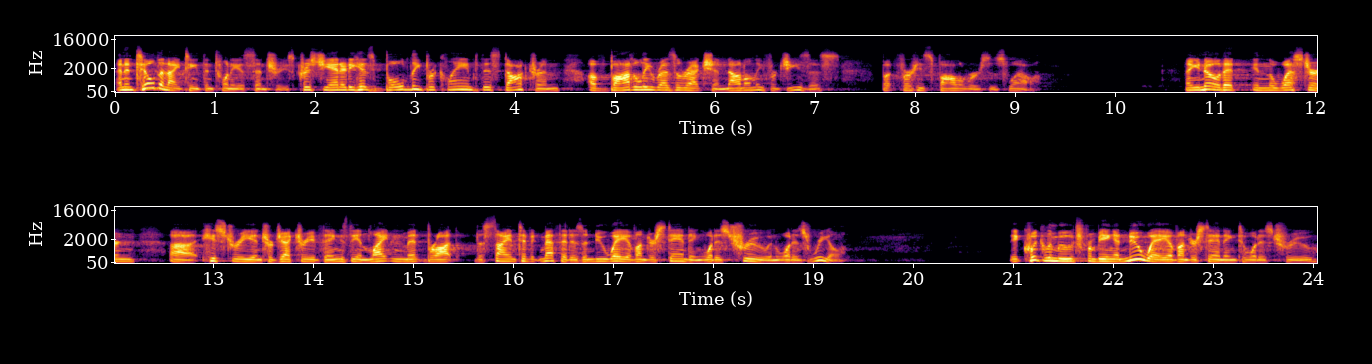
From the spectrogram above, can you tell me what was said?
And until the 19th and 20th centuries, Christianity has boldly proclaimed this doctrine of bodily resurrection, not only for Jesus, but for his followers as well. Now, you know that in the Western uh, history and trajectory of things, the Enlightenment brought the scientific method as a new way of understanding what is true and what is real. It quickly moved from being a new way of understanding to what is true,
